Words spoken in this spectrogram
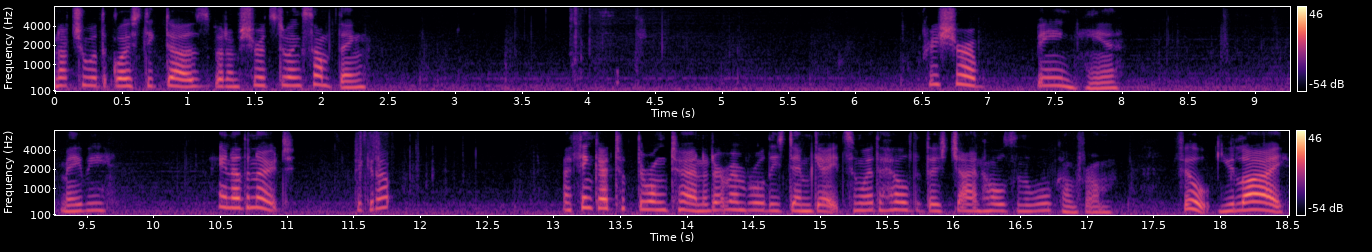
Not sure what the glow stick does, but I'm sure it's doing something. Pretty sure I've been here. Maybe. Hey, another note. Pick it up. I think I took the wrong turn. I don't remember all these damn gates. And where the hell did those giant holes in the wall come from? Phil, you lie.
